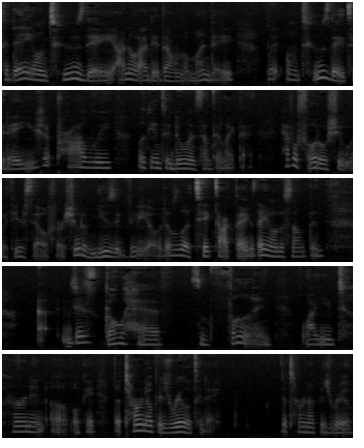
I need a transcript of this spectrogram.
today on Tuesday, I know I did that on a Monday, but on Tuesday today, you should probably look into doing something like that. Have a photo shoot with yourself or shoot a music video. Those little TikTok things, they own something. Uh, just go have some fun while you turning up, okay? The turn up is real today. The turn up is real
